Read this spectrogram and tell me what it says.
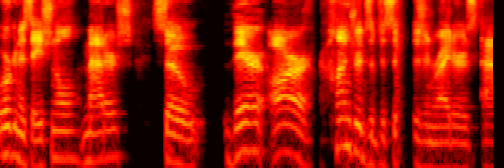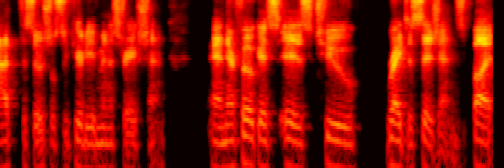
organizational matters. So there are hundreds of decision writers at the Social Security Administration, and their focus is to write decisions. But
